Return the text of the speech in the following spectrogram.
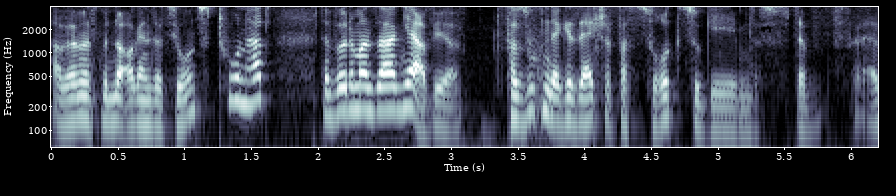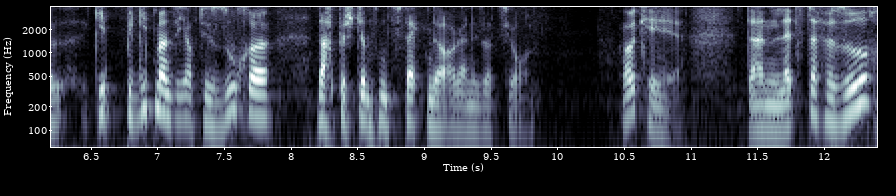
Aber wenn man es mit einer Organisation zu tun hat, dann würde man sagen, ja, wir versuchen der Gesellschaft was zurückzugeben. Das, da geht, begibt man sich auf die Suche nach bestimmten Zwecken der Organisation. Okay. Dann letzter Versuch.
